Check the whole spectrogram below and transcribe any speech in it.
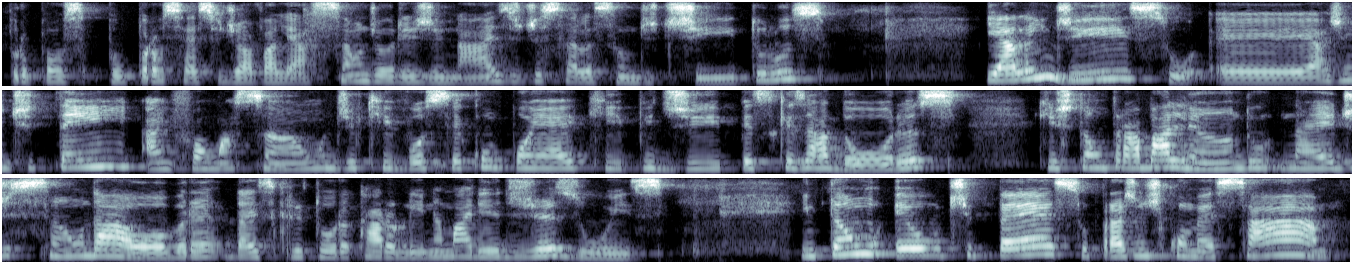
para o processo de avaliação de originais e de seleção de títulos. E além disso, é, a gente tem a informação de que você compõe a equipe de pesquisadoras que estão trabalhando na edição da obra da escritora Carolina Maria de Jesus. Então, eu te peço para a gente começar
